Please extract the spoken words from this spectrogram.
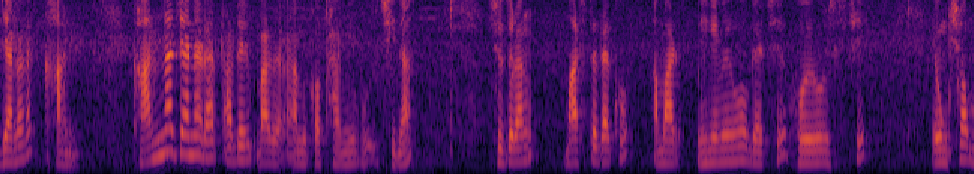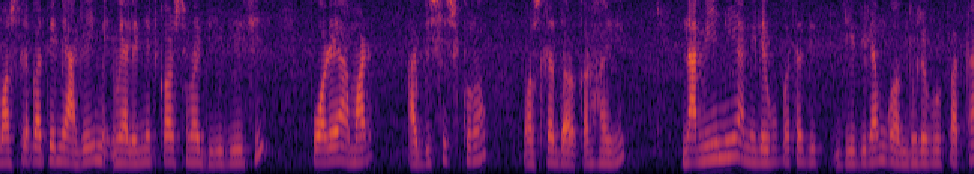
যারা খান। খান না যারা তাদের আমি কথা আমি বলছি না। সুতরাং মাছটা দেখো, আমার ভেঙে ভেঙেও গেছে, হয়েও এসছে। এবং সব মশলাপাতি আমি আগেই ম্যারিনেট করার সময় দিয়ে দিয়েছি। পরে আমার আর বিশেষ কোনো মশলার দরকার হয়নি। নামিয়ে নিয়ে আমি লেবু পাতা দিয়ে দিলাম গন্ধ লেবুর পাতা।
